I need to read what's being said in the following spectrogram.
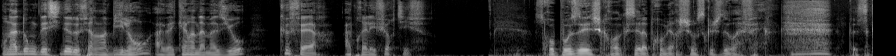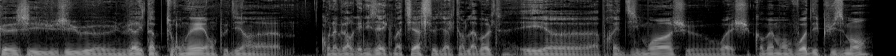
On a donc décidé de faire un bilan avec Alain Damasio. Que faire après Les Furtifs? Se reposer, je crois que c'est la première chose que je devrais faire. Parce que j'ai eu, j'ai eu une véritable tournée, on peut dire, euh, qu'on avait organisée avec Mathias, le directeur de la Volte. Et euh, après dix mois, je, ouais, je suis quand même en voie d'épuisement.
